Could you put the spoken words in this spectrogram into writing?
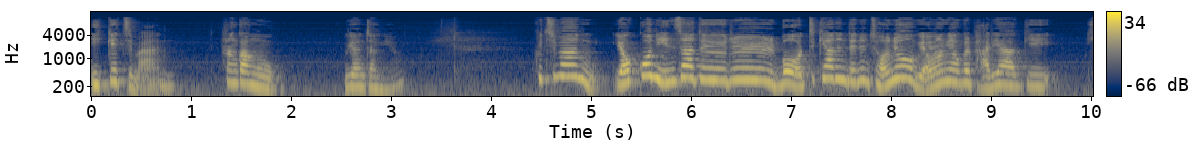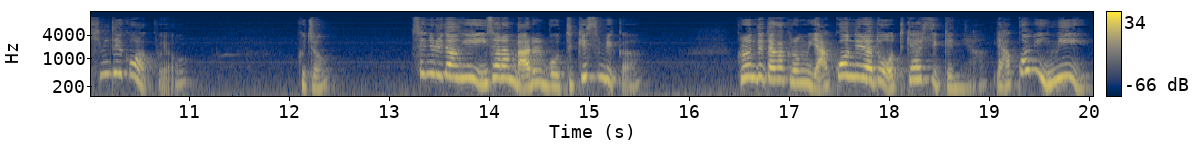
있겠지만 한광욱 위원장이요. 그렇지만 여권 인사들을 뭐 어떻게 하는 데는 전혀 영향력을 발휘하기 힘들 것 같고요. 그죠? 새누리당이 이 사람 말을 뭐 듣겠습니까? 그런데다가 그러면 야권이라도 어떻게 할 수 있겠냐? 야권이 이미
